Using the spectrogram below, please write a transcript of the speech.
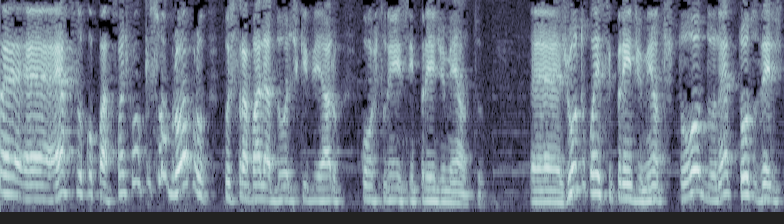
é, é, essas ocupações foi o que sobrou para os trabalhadores que vieram construir esse empreendimento. É, junto com esse empreendimento todo, né, todos eles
